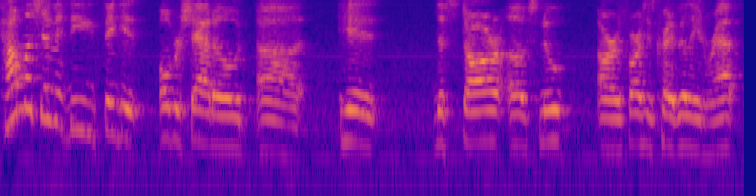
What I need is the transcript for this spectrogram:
how much of it do you think it overshadowed uh, his the star of Snoop, or as far as his credibility in rap?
